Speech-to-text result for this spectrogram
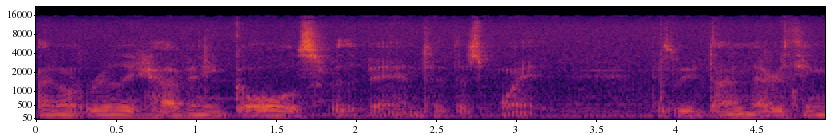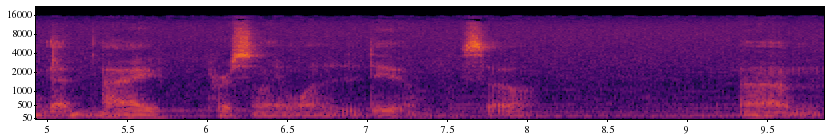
I don't really have any goals for the band at this point because we've done everything that I personally wanted to do. So, um,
